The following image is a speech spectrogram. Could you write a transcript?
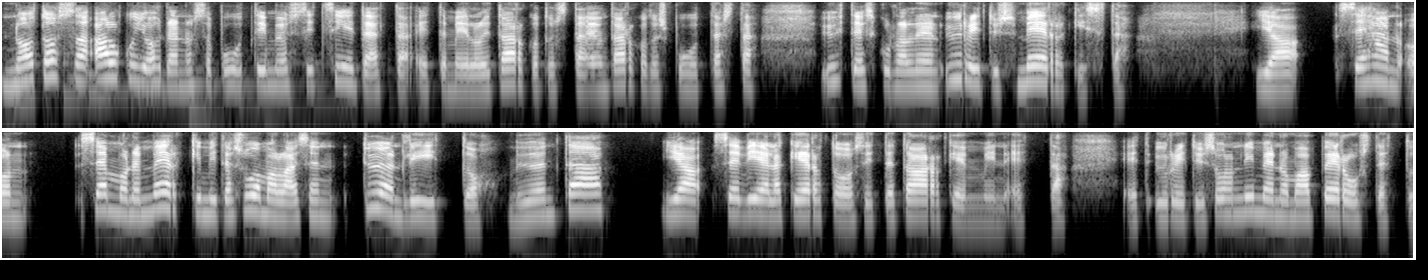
No tuossa alkujohdannossa puhuttiin myös sit siitä, että, että meillä oli tarkoitus tai on tarkoitus puhua tästä yhteiskunnallinen yritysmerkistä. Ja sehän on semmoinen merkki, mitä suomalaisen työnliitto myöntää. Ja se vielä kertoo sitten tarkemmin, että, että yritys on nimenomaan perustettu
